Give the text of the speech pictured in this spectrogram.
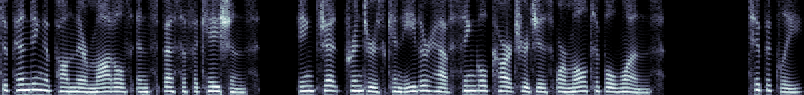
Depending upon their models and specifications, inkjet printers can either have single cartridges or multiple ones. Typically,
